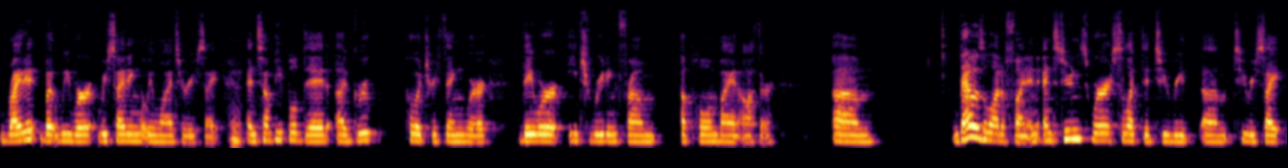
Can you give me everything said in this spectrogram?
write it, but we were reciting what we wanted to recite. Mm. And some people did a group poetry thing where they were each reading from a poem by an author. Um, that was a lot of fun, and and students were selected to read um, to recite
